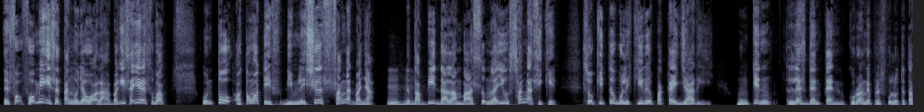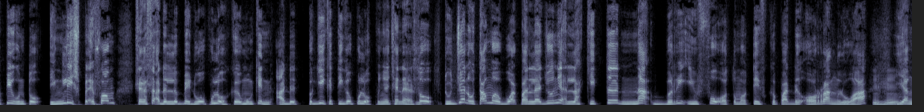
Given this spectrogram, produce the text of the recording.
Eh, for, for me it's a tanggungjawab lah. Bagi saya sebab untuk otomotif di Malaysia sangat banyak. Mhm. Tetapi dalam bahasa Melayu sangat sikit. So kita boleh kira pakai jari. Mungkin less than 10, kurang daripada 10. Tetapi untuk English platform, saya rasa ada lebih 20 ke mungkin ada pergi ke 30 punya channel. So tujuan utama buat Pan Laju ni adalah kita nak beri info otomotif kepada orang luar Mhm. yang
